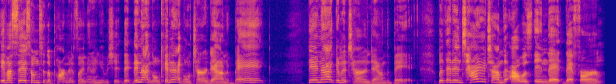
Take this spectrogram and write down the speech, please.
If I said something to the partners, like they don't give a shit. They, they're not gonna care. They're not gonna turn down the bag they're not to turn down the bag. But that entire time that I was in that that firm,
